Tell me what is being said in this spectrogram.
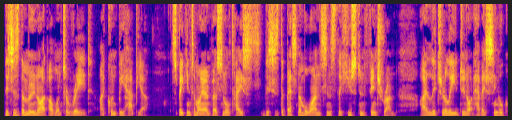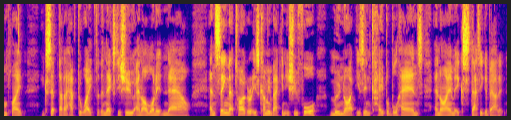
This is the Moon Knight I want to read. I couldn't be happier. Speaking to my own personal tastes, this is the best number one since the Huston Finch run. I literally do not have a single complaint except that I have to wait for the next issue and I want it now. And seeing that Tiger is coming back in issue four, Moon Knight is in capable hands and I am ecstatic about it.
